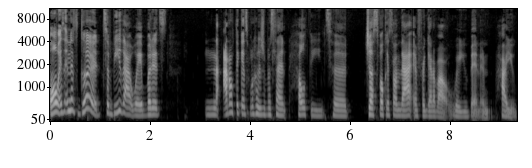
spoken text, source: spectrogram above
Always, and it's good to be that way, but it's—I don't think it's 100% healthy to just focus on that and forget about where you've been and how you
